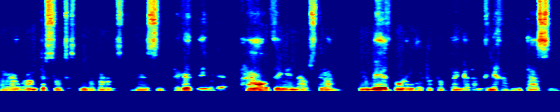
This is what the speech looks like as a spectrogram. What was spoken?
аргааг хамтарсан үзэсгэлэн бол оролцсон байсан. Тэгээд хаа хотын энэ Австрал Мельбурн хотод одоо ингээд анхныхаа бие даасан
